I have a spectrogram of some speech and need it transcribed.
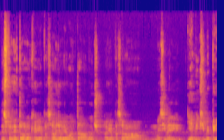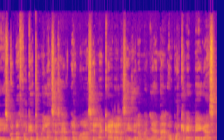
Después de todo lo que había pasado, yo había aguantado mucho. Había pasado un mes y medio. Y a mí que me pedí disculpas porque tú me lanzas almohadas en la cara a las 6 de la mañana o porque me pegas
